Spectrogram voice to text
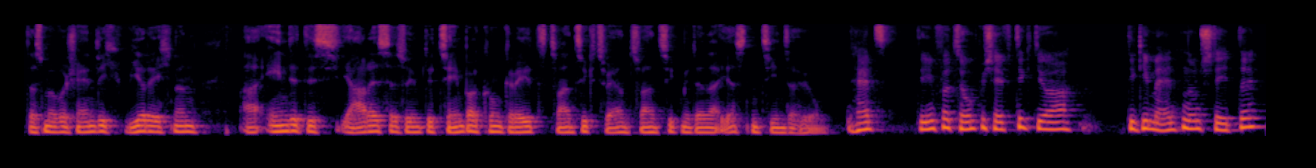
dass man wahrscheinlich, wir rechnen, äh, Ende des Jahres, also im Dezember konkret 2022, mit einer ersten Zinserhöhung. Heinz, die Inflation beschäftigt ja die Gemeinden und Städte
